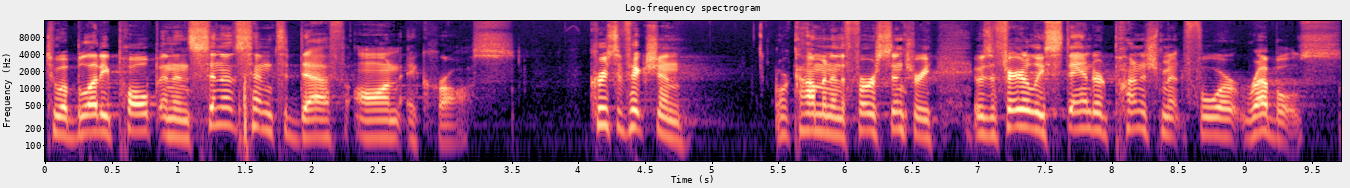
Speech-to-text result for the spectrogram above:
to a bloody pulp, and then sentenced him to death on a cross. Crucifixion were common in the first century. It was a fairly standard punishment for rebels.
